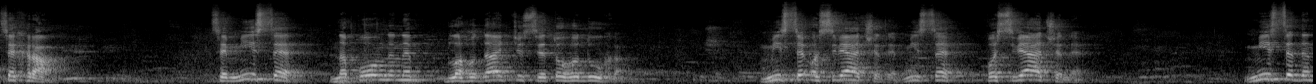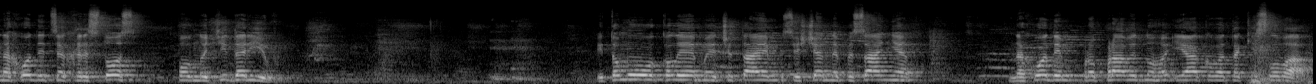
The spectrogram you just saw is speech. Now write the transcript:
Це храм. Це місце, наповнене благодаттю Святого Духа. Місце освячене, місце посвячене. Місце, де знаходиться Христос в повноті дарів. І тому, коли ми читаємо священне Писання, знаходимо про праведного Іакова такі слова,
